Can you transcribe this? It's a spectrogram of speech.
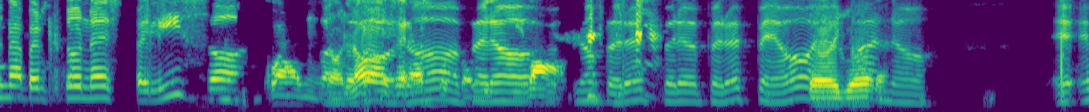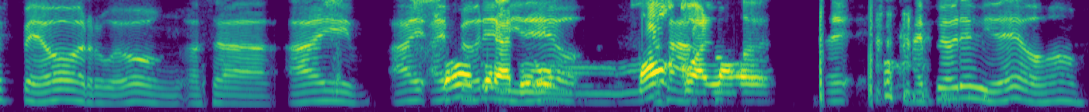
una persona es feliz cuando, cuando logra No, su pero, no, pero es, pero, pero es peor, hermano. Es, es peor, huevón. O sea, hay, hay, hay peores videos. moco O sea, al lado de- eh, hay peores videos, ¿no?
